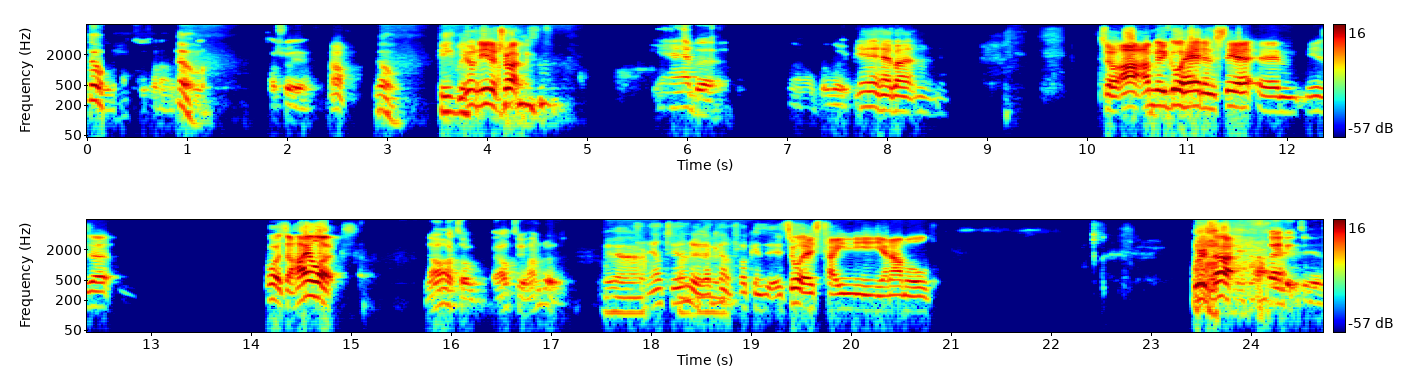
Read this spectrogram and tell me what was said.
No. No, I'll show you. Oh, no. Pete, you don't need a truck. Yeah, but. No, but look. Yeah, but. So I, I'm going to go ahead and say it. Um, he's a. Oh, it's a Hilux. No, it's a L200. Yeah. An L200. I can't fucking. It's all. it's tiny and I'm old. Where's that? Send it to you.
